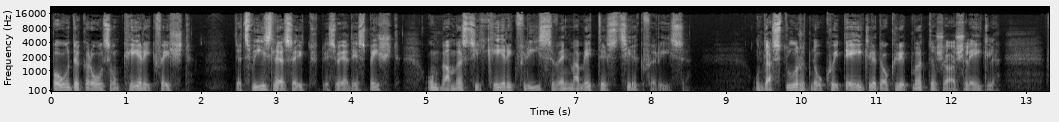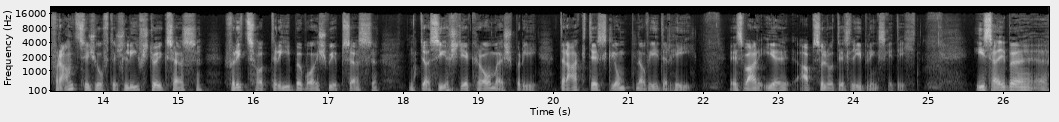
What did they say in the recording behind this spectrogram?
Boden groß und kehrig fest. Der Zwiesler sagt, das wär das Best. Und man muss sich kehrig fließen, wenn man mit das Zirk verrießen. Und das dauert noch kein Tägle, da kriegt Mutter schon ein Schlägle. Franz ist auf der Schliefstuhl gesessen, Fritz hat trieben, weisst wie besessen, und da siehst du die Chromaspree, tragt das Klump noch wieder hin. Es war ihr absolutes Lieblingsgedicht. Ich selber äh,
